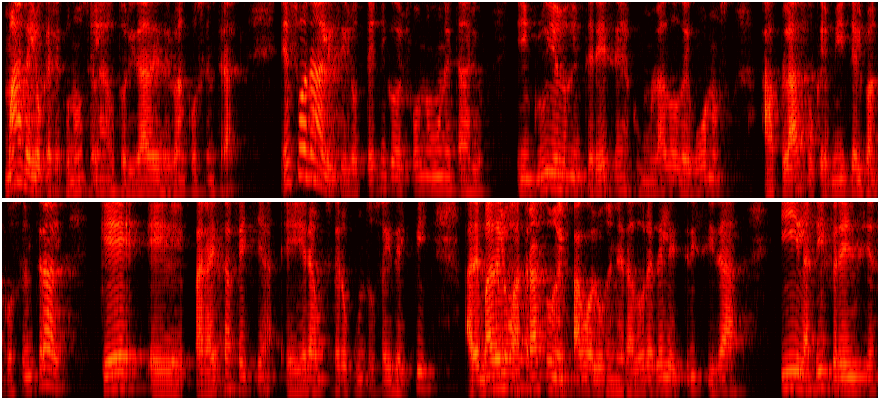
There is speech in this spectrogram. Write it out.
más de lo que reconocen las autoridades del Banco Central. En su análisis, los técnicos del Fondo Monetario incluyen los intereses acumulados de bonos a plazo que emite el Banco Central, que eh, para esa fecha era un 0.6 del PIB, además de los atrasos en el pago a los generadores de electricidad y las diferencias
